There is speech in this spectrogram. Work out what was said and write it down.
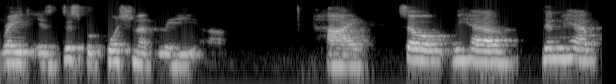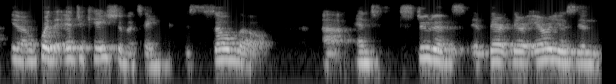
rate is disproportionately um, high. So we have, then we have, you know, where the education attainment is so low uh, and students, there, there are areas in,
